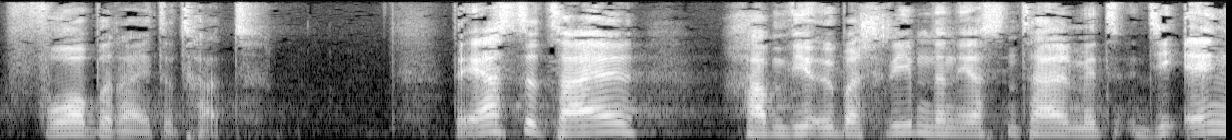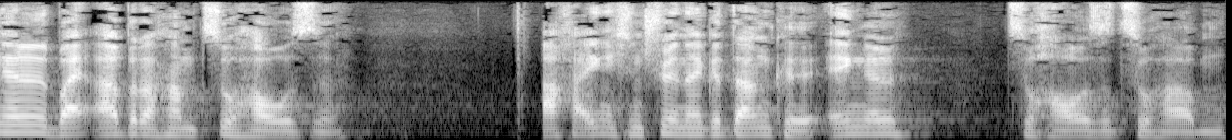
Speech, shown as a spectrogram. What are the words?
vorbereitet hat. Der erste Teil haben wir überschrieben, den ersten Teil mit die Engel bei Abraham zu Hause. Ach, eigentlich ein schöner Gedanke. Engel zu Hause zu haben.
